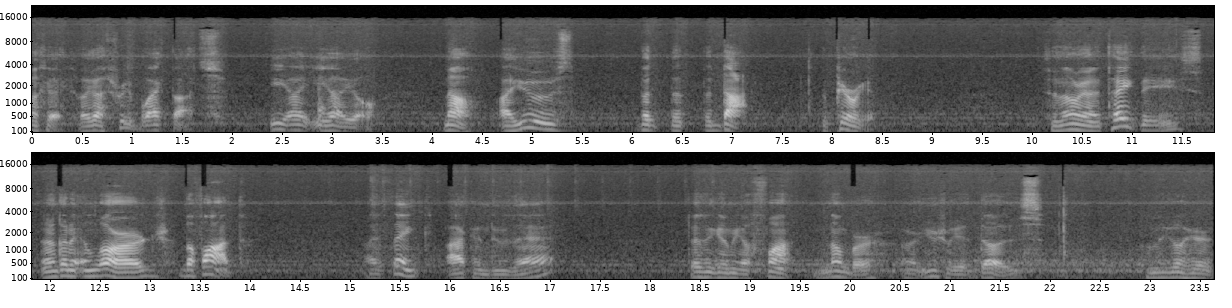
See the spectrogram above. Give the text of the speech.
Okay, so I got three black dots. E-I-E-I-O. Now, I used the, the, the dot, the period. So now we're going to take these and I'm going to enlarge the font. I think I can do that. Doesn't give me a font number, or usually it does. Let me go here.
